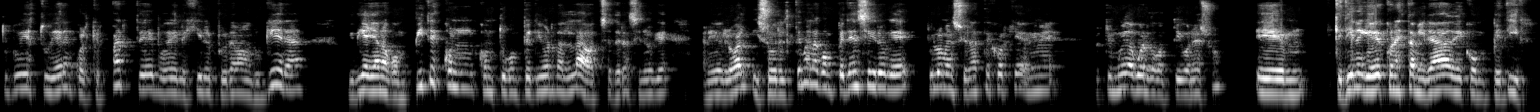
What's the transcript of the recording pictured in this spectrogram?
tú puedes estudiar en cualquier parte, puedes elegir el programa que tú quieras, hoy día ya no compites con, con, tu competidor de al lado, etcétera, sino que a nivel global. Y sobre el tema de la competencia, creo que tú lo mencionaste, Jorge, a mí me, estoy muy de acuerdo contigo en eso, em, que tiene que ver con esta mirada de competir.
